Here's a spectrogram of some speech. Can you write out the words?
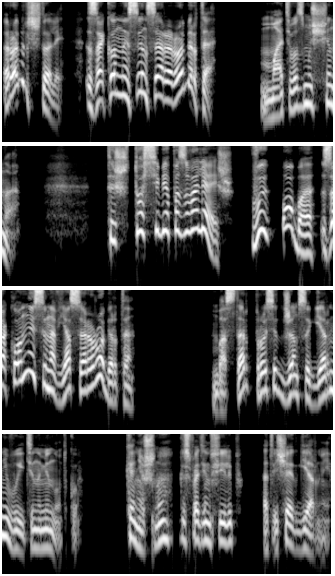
Роберт, что ли? Законный сын сэра Роберта?» Мать возмущена. «Ты что себе позволяешь? Вы оба законные сыновья сэра Роберта». Бастард просит Джемса Герни выйти на минутку. «Конечно, господин Филипп», — отвечает Герни.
